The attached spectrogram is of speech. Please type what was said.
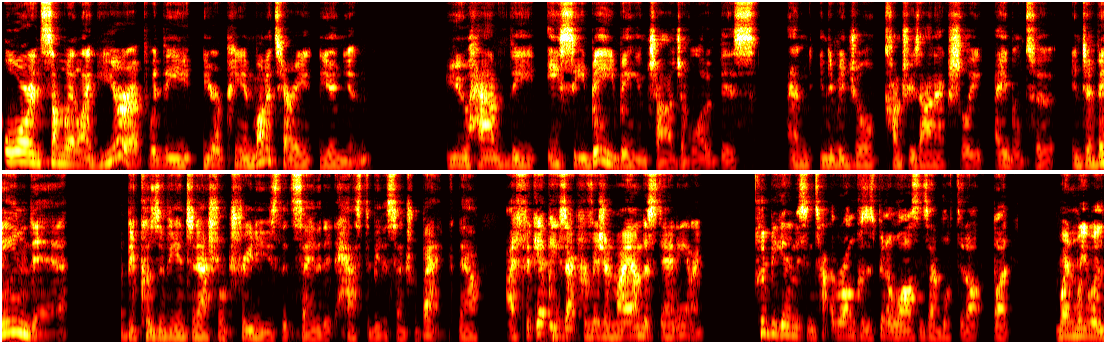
or in somewhere like Europe with the European Monetary Union, you have the ECB being in charge of a lot of this, and individual countries aren't actually able to intervene there because of the international treaties that say that it has to be the central bank. Now, I forget the exact provision. My understanding, and I could be getting this entirely wrong because it's been a while since I've looked it up, but when we were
